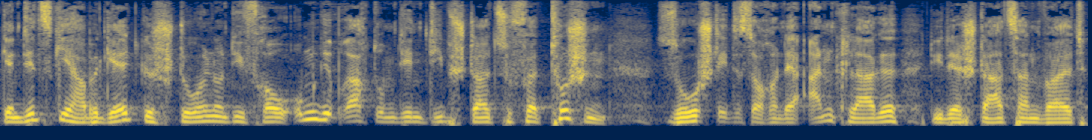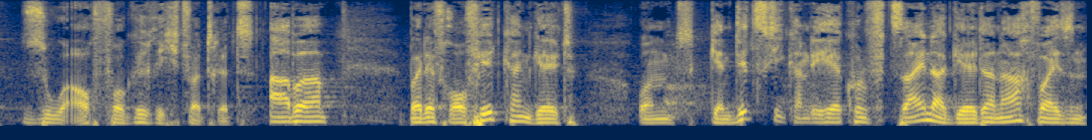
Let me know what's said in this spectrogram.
Genditzki habe Geld gestohlen und die Frau umgebracht, um den Diebstahl zu vertuschen. So steht es auch in der Anklage, die der Staatsanwalt so auch vor Gericht vertritt. Aber bei der Frau fehlt kein Geld und Genditzki kann die Herkunft seiner Gelder nachweisen.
